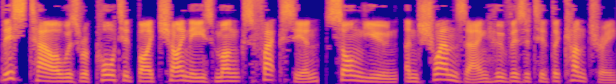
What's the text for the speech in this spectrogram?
This tower was reported by Chinese monks Faxian, Song Yun, and Xuanzang who visited the country.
